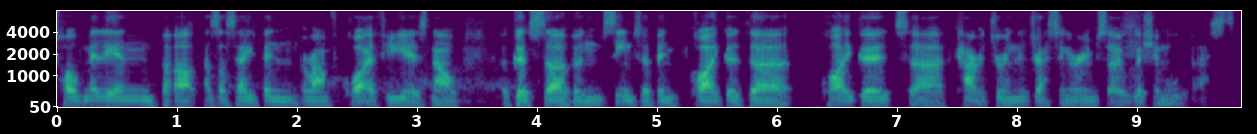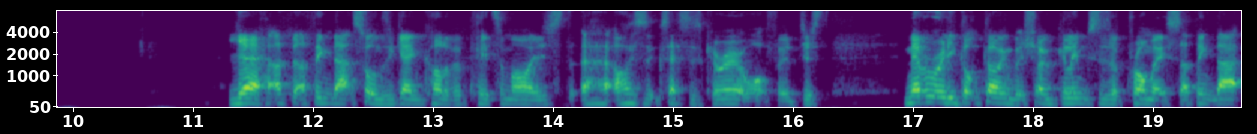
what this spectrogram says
12 million but as i say he's been around for quite a few years now a good servant seems to have been quite a good uh, quite a good uh, character in the dressing room so wish him all the best yeah i, th- I think that Swansea game kind of epitomised uh, Isaac's career at watford just never really got going, but showed glimpses of promise. I think that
